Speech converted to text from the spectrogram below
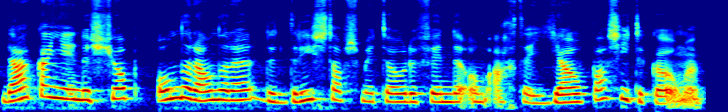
Daar kan je in de shop onder andere de drie-stapsmethode vinden om achter jouw passie te komen.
